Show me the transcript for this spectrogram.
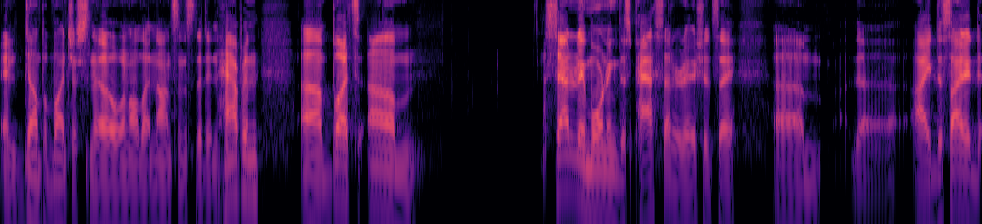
and dump a bunch of snow and all that nonsense that didn't happen. Uh, but um, Saturday morning, this past Saturday, I should say, um, uh, I decided,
